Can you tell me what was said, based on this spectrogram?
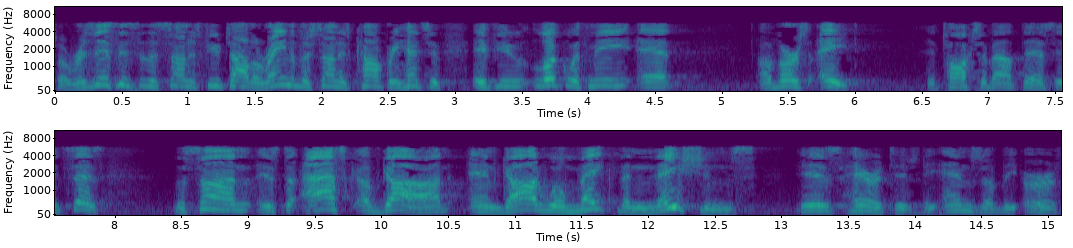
So resistance to the Son is futile. The reign of the Son is comprehensive. If you look with me at uh, verse 8, it talks about this. It says, the Son is to ask of God, and God will make the nations his heritage, the ends of the earth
